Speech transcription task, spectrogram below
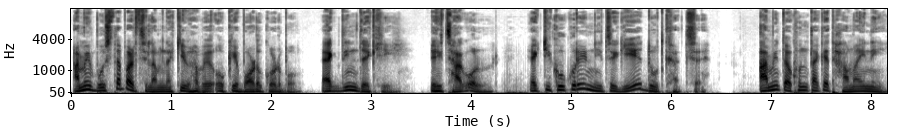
আমি বুঝতে পারছিলাম না কীভাবে ওকে বড় করব। একদিন দেখি এই ছাগল একটি কুকুরের নিচে গিয়ে দুধ খাচ্ছে। আমি তখন তাকে থামাইনি।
